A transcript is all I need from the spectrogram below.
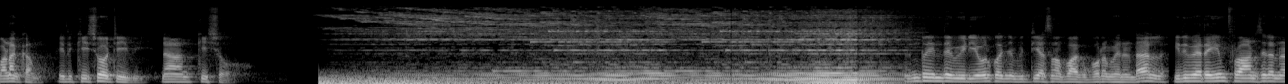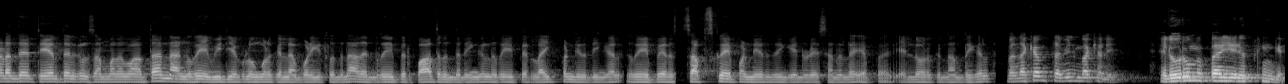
வணக்கம். இது கிஷோ டிவி. நான் கிஷோ. இன்று இந்த வீடியோவில் கொஞ்சம் வித்தியாசமாக பார்க்க போகிறோம் ஏனென்றால் இதுவரையும் ஃப்ரான்ஸில் நடந்த தேர்தல்கள் சம்மந்தமாக தான் நான் நிறைய வீடியோக்கள் உங்களுக்கு எல்லாம் படிக்கிட்டு இருந்தேன். அதை நிறைய பேர் பார்த்துருந்தீங்க நிறைய பேர் லைக் பண்ணியிருந்தீங்க நிறைய பேர் சப்ஸ்கிரைப் பண்ணியிருந்தீங்க என்னுடைய சேனலை எப்போ எல்லோருக்கும் நன்றிகள். வணக்கம் தமிழ் மக்களே. எல்லோரும் இப்போ இருக்கீங்க.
